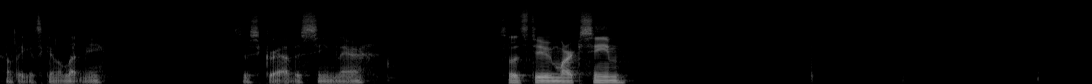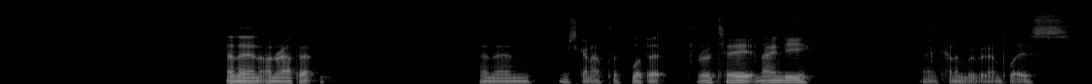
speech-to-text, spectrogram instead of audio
I don't think it's going to let me. Just grab a seam there. So let's do mark seam. And then unwrap it. And then I'm just going to have to flip it, rotate 90 and kind of move it in place.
